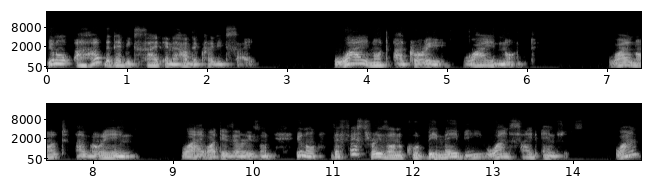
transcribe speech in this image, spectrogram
you know, I have the debit side and I have the credit side. Why not agree? Why not? Why not agreeing? Why? What is the reason? You know, the first reason could be maybe one side entries. One,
